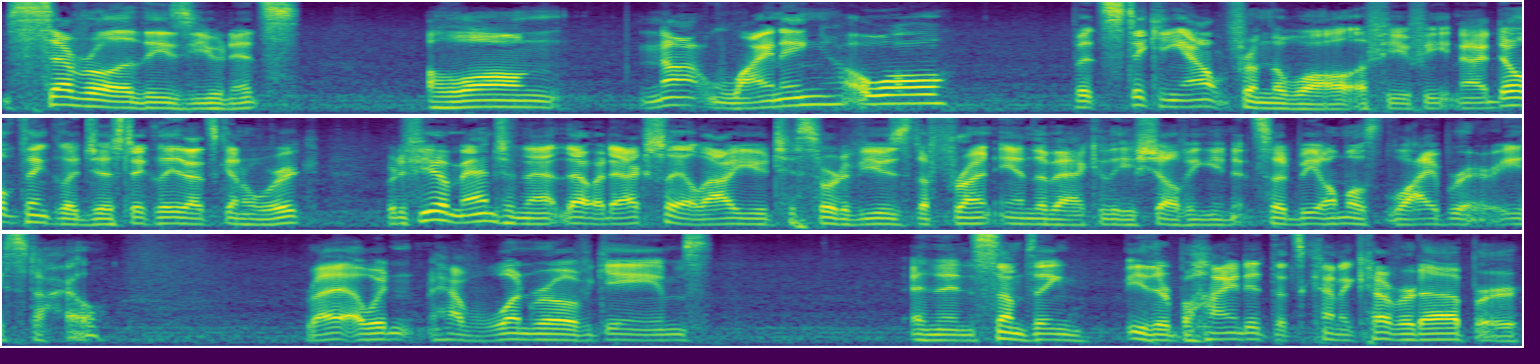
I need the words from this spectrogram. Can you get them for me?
several of these units along, not lining a wall, but sticking out from the wall a few feet. Now, I don't think logistically that's going to work, but if you imagine that, that would actually allow you to sort of use the front and the back of these shelving units. So it'd be almost library style, right? I wouldn't have one row of games and then something either behind it that's kind of covered up or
